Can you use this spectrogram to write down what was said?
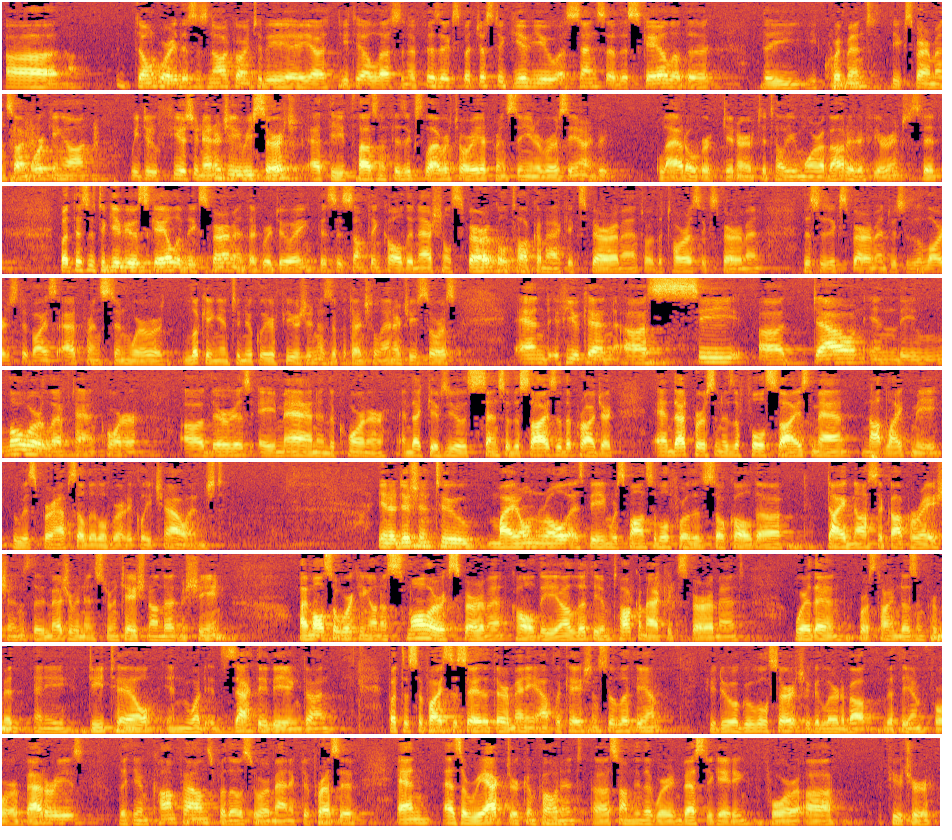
Uh, don't worry, this is not going to be a, a, uh, detailed lesson of physics, but just to give you a sense of the scale of the, the equipment, the experiments I'm working on. We do fusion energy research at the Plasma Physics Laboratory at Princeton University. and I'd be glad over dinner to tell you more about it if you're interested. But this is to give you a scale of the experiment that we're doing. This is something called the National Spherical Tokamak Experiment or the TORUS experiment. This is an experiment which is the largest device at Princeton where we're looking into nuclear fusion as a potential energy source. And if you can uh, see uh, down in the lower left hand corner, uh, there is a man in the corner, and that gives you a sense of the size of the project. And that person is a full sized man, not like me, who is perhaps a little vertically challenged. In addition to my own role as being responsible for the so called uh, diagnostic operations, the measurement instrumentation on that machine, I'm also working on a smaller experiment called the uh, lithium tokamak experiment, where then, of course, time doesn't permit any detail in what exactly being done. But to suffice to say that there are many applications to lithium. If you do a Google search, you could learn about lithium for batteries, lithium compounds for those who are manic depressive, and as a reactor component, uh, something that we're investigating for uh, future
